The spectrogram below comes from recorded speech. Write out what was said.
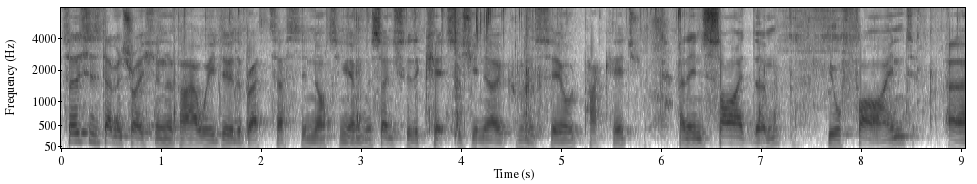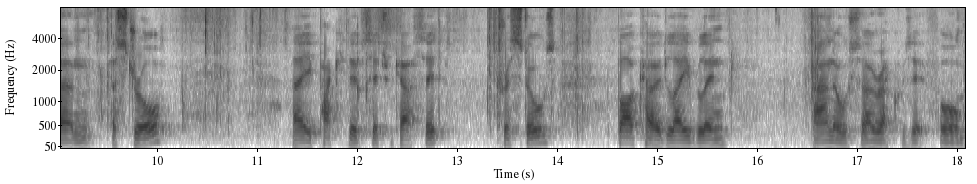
so this is a demonstration of how we do the breath test in Nottingham. Essentially the kits, as you know, come in a sealed package and inside them you'll find um, a straw, a packet of citric acid, crystals, barcode labelling and also a requisite form.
